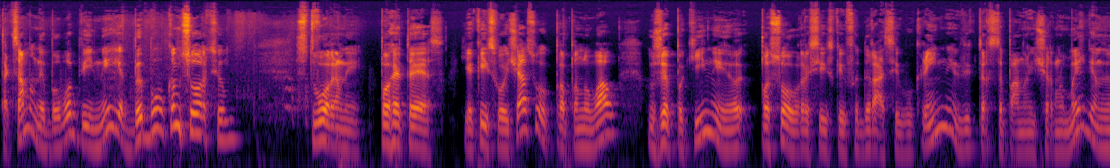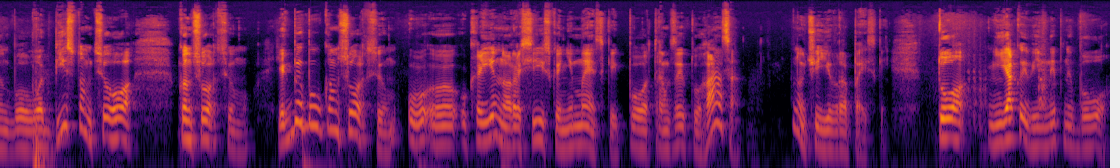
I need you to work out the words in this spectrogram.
Так само не було б війни, якби був консорціум, створений по ГТС, який свого часу пропонував вже покійний е, посол Російської Федерації в Україні Віктор Степанович Чорномирдін. Він був лобістом цього консорціуму. Якби був консорціум е, україно-російсько-німецький по транзиту газа, ну чи європейський, то ніякої війни б не було.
